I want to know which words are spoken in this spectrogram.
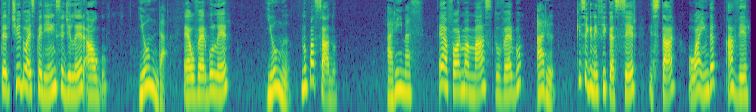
ter tido a experiência de ler algo. Yonda é o verbo ler yomu no passado. Arimas é a forma mas do verbo aru, que significa ser, estar ou ainda haver.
